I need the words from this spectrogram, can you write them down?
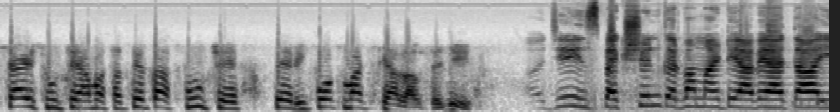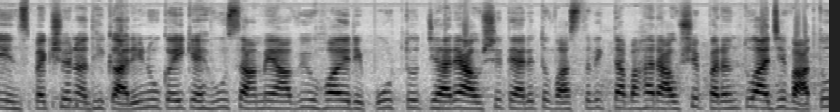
સચ્ચાઈ શું છે આમાં સત્યતા શું છે તે રિપોર્ટમાં જ ખ્યાલ આવશે. જી. જે ઇન્સ્પેક્શન કરવા માટે આવ્યા હતા એ ઇન્સ્પેક્શન અધિકારીનું કંઈ કહેવું સામે આવ્યું હોય રિપોર્ટ તો જ્યારે આવશે ત્યારે તો વાસ્તવિકતા બહાર આવશે પરંતુ આ જે વાતો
